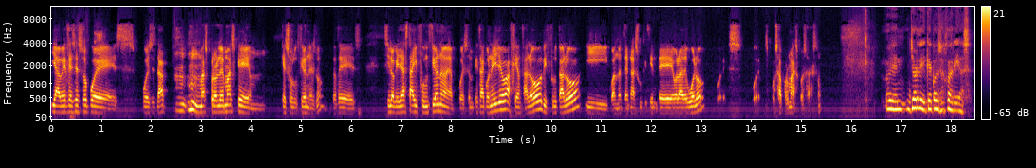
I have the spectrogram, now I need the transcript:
y a veces eso pues, pues da más problemas que, que soluciones, ¿no? Entonces, si lo que ya está ahí funciona, pues empieza con ello, afiánzalo, disfrútalo y cuando tengas suficiente ola de vuelo, pues, pues, pues a por más cosas, ¿no? Muy bien. Jordi, ¿qué consejo darías?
